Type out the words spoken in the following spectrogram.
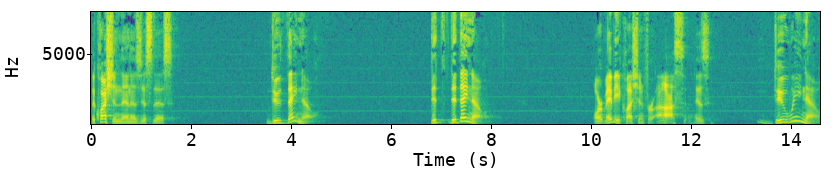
The question then is just this Do they know? Did, did they know? Or maybe a question for us is Do we know?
